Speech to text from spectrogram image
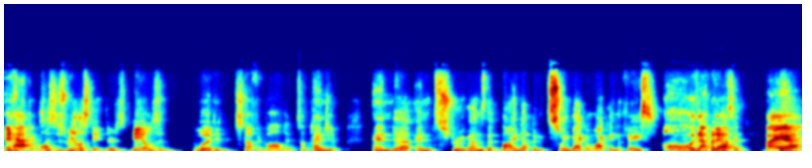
it happens. This is real estate. There's nails and wood and stuff involved, and sometimes And- you. and uh, and screw guns that bind up and swing back and whack you in the face. Oh, that would happen. Bam! Yeah.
